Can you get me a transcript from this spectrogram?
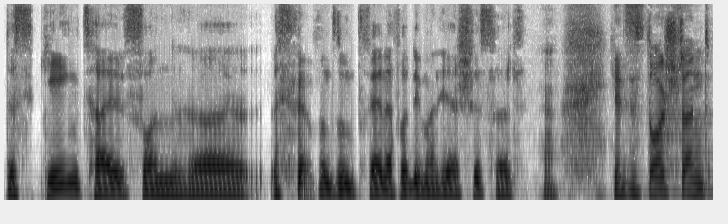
das Gegenteil von, äh, von so einem Trainer, von dem man eher Schiss hat. Ja. Jetzt ist Deutschland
